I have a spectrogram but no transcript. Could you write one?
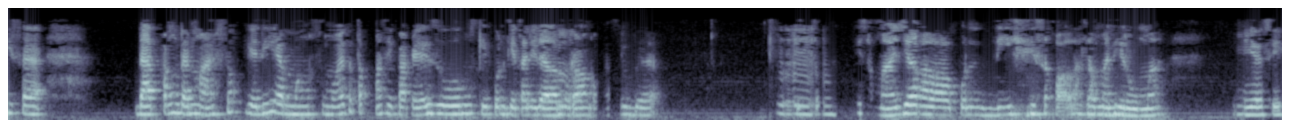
bisa datang dan masuk jadi emang semuanya tetap masih pakai zoom meskipun kita di dalam ruang kelas juga Mm-mm. Jadi sama aja kalaupun di sekolah sama di rumah Iya sih.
